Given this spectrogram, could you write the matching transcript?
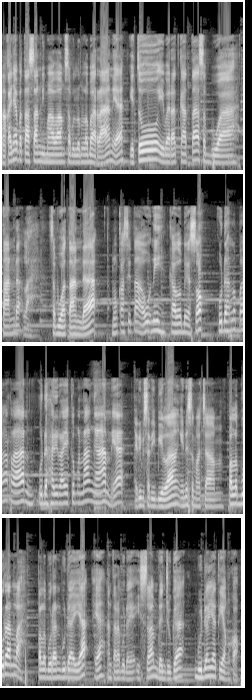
Makanya petasan di malam sebelum Lebaran ya, itu ibarat kata sebuah tanda lah, sebuah tanda mau kasih tahu nih kalau besok udah lebaran, udah hari raya kemenangan ya. Jadi bisa dibilang ini semacam peleburan lah, peleburan budaya ya antara budaya Islam dan juga budaya Tiongkok.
